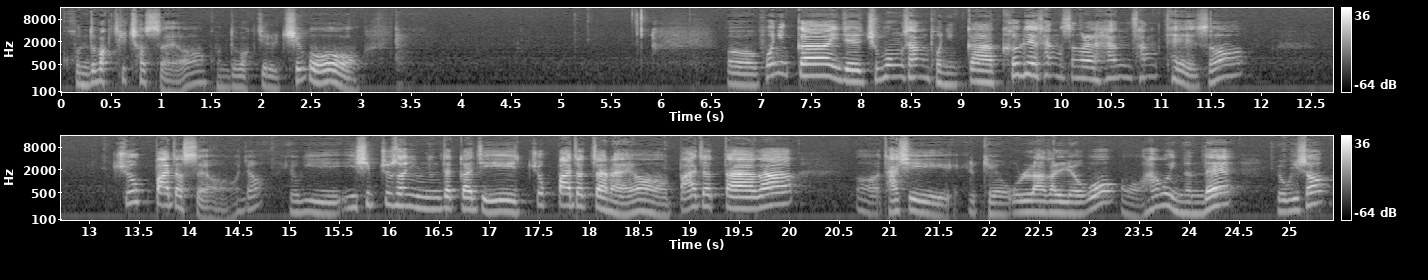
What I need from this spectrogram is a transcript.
곤두박질 쳤어요. 곤두박질을 치고 어, 보니까 이제 주봉상 보니까 크게 상승을 한 상태에서 쭉 빠졌어요. 그죠? 여기 20주선 있는 데까지 쭉 빠졌잖아요. 빠졌다가 어, 다시 이렇게 올라가려고 어, 하고 있는데 여기서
